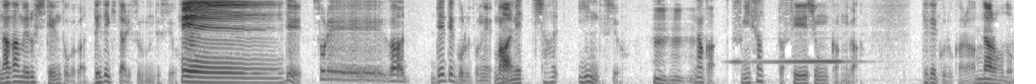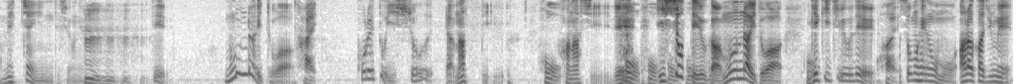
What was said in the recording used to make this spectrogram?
眺める視点とかが出てきたりするんですよ。へえ。で、それが出てくるとね、まあはいめっちゃいいんですよ。うん、うん、なんか、過ぎ去った青春感が出てくるから、うん。なるほど。めっちゃいいんですよね。うん、うん、うん。で、ムーンライトは、はい。これと一緒やなっていう。話で一緒っていうか、ムーンライトは劇中ではい、その辺をもうあらかじめ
